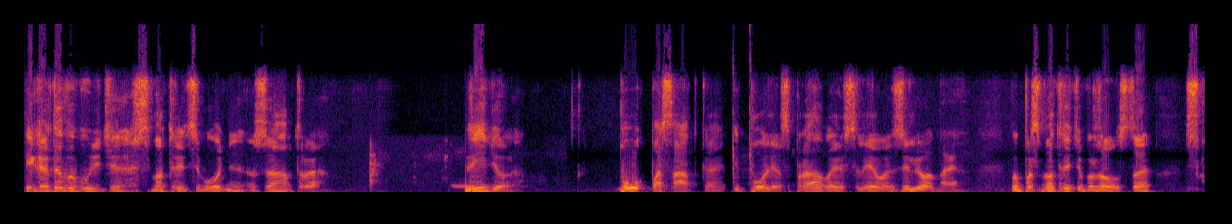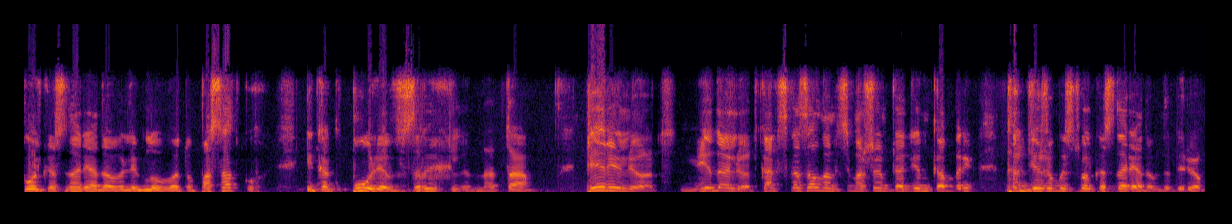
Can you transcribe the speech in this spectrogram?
И когда вы будете смотреть сегодня, завтра видео, по посадка и поле справа и слева зеленое, вы посмотрите, пожалуйста, сколько снарядов легло в эту посадку и как поле взрыхлено там. Перелет, недолет. Как сказал нам Тимошенко один комбриг, да где же мы столько снарядов доберем?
